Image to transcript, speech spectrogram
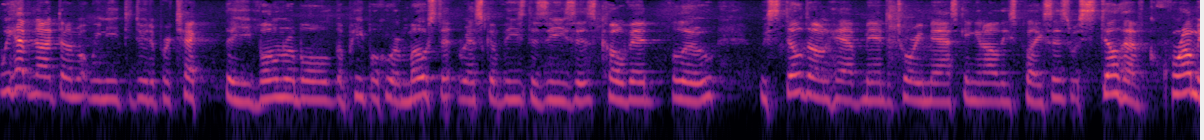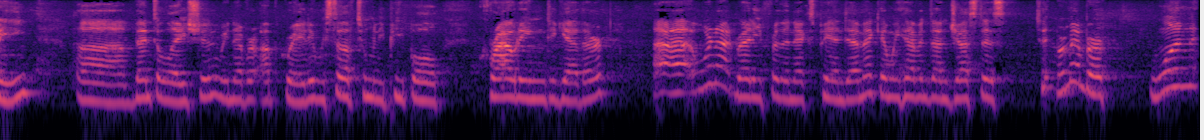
we have not done what we need to do to protect the vulnerable, the people who are most at risk of these diseases, COVID, flu. We still don't have mandatory masking in all these places. We still have crummy uh, ventilation. We never upgraded. We still have too many people crowding together. Uh, we're not ready for the next pandemic, and we haven't done justice. To, remember, one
